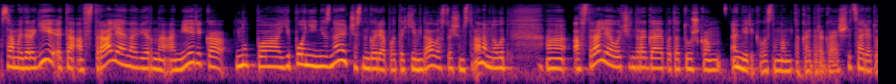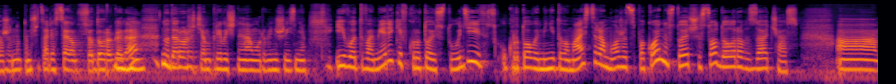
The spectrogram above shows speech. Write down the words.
самые дорогие — это Австралия, наверное, Америка. Ну, по Японии не знаю, честно говоря, по таким, да, восточным странам, но вот э, Австралия очень дорогая по татушкам, Америка в основном такая дорогая, Швейцария тоже, ну, там Швейцария в целом все дорого, mm-hmm. да, ну, дороже, чем привычный нам уровень жизни. И вот в Америке в крутой студии у крутого именитого мастера может спокойно стоить 600 долларов за час. А,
